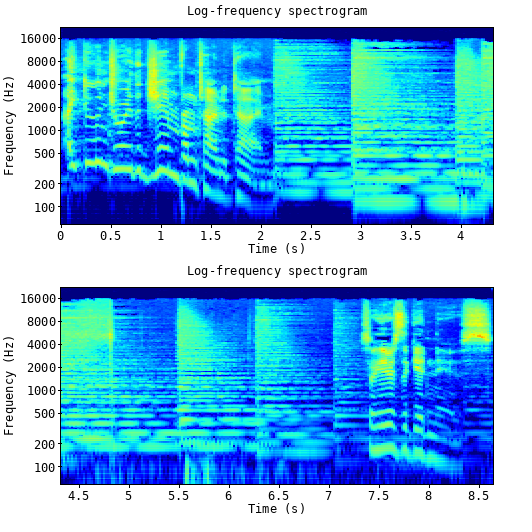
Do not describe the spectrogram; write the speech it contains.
I do enjoy the gym from time to time. So here's the good news.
